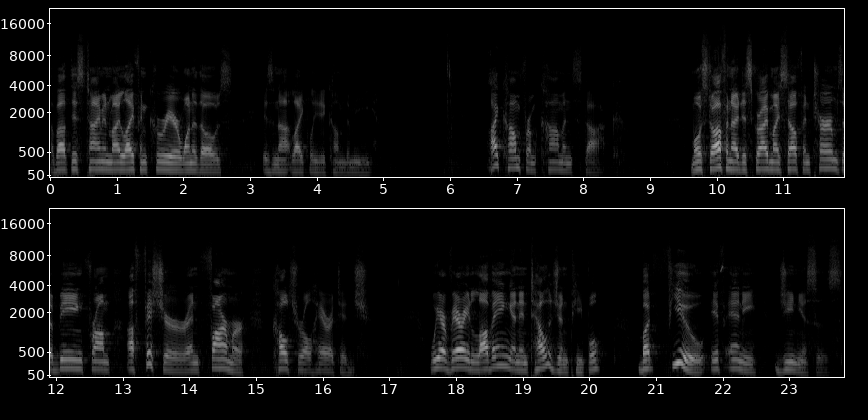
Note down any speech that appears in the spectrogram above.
About this time in my life and career, one of those is not likely to come to me. I come from common stock. Most often, I describe myself in terms of being from a fisher and farmer cultural heritage. We are very loving and intelligent people, but few, if any, geniuses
